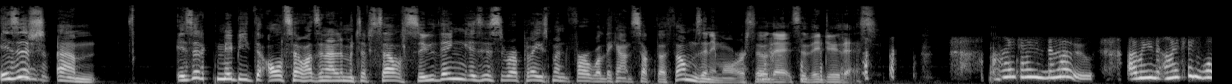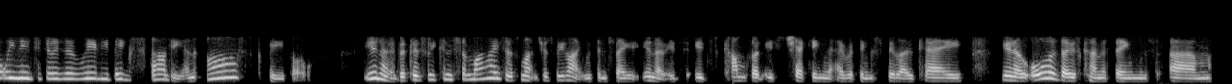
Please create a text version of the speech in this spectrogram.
Is it? Yeah. Um, is it maybe that also has an element of self-soothing? Is this a replacement for well, they can't suck their thumbs anymore, so they so they do this? I don't know. I mean, I think what we need to do is a really big study and ask people you know, because we can surmise as much as we like. We can say, you know, it's it's comfort, it's checking that everything's still okay, you know, all of those kind of things. Um,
